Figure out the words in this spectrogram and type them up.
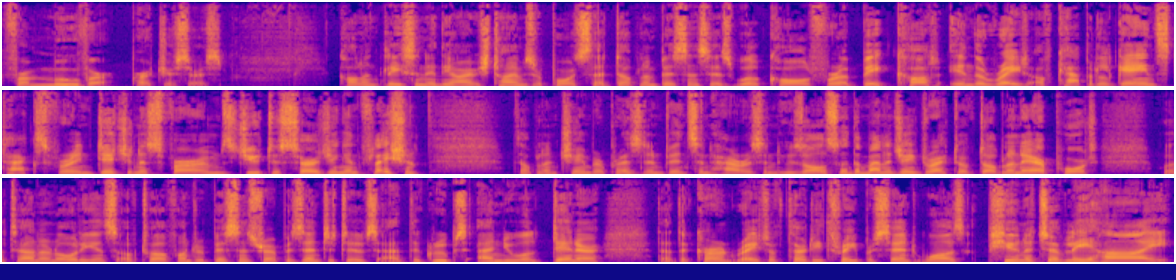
for mover purchasers. Colin Gleeson in the Irish Times reports that Dublin businesses will call for a big cut in the rate of capital gains tax for indigenous firms due to surging inflation. Dublin Chamber President Vincent Harrison, who's also the Managing Director of Dublin Airport, will tell an audience of 1,200 business representatives at the group's annual dinner that the current rate of 33% was punitively high.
